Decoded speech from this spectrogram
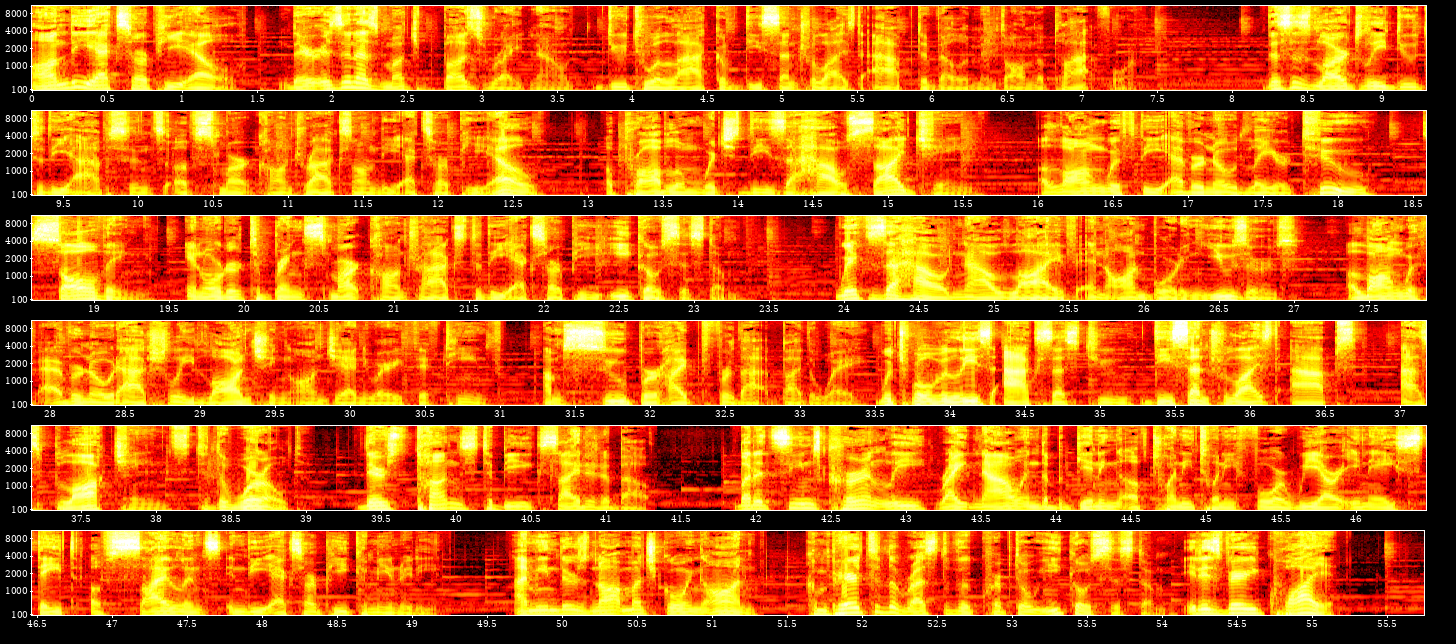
On the XRPL, there isn't as much buzz right now due to a lack of decentralized app development on the platform. This is largely due to the absence of smart contracts on the XRPL, a problem which the Xahau sidechain, along with the Evernode Layer 2, solving in order to bring smart contracts to the XRP ecosystem. With Xahau now live and onboarding users, along with Evernode actually launching on January 15th. I'm super hyped for that, by the way, which will release access to decentralized apps as blockchains to the world. There's tons to be excited about. But it seems currently, right now, in the beginning of 2024, we are in a state of silence in the XRP community. I mean, there's not much going on. Compared to the rest of the crypto ecosystem, it is very quiet.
